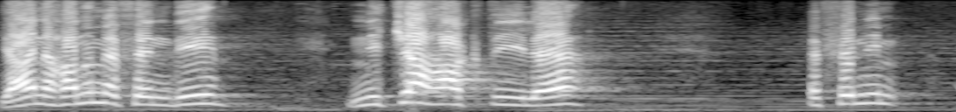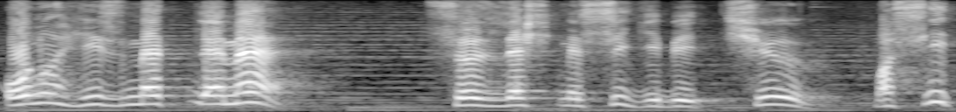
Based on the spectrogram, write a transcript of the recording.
Yani hanımefendi nikah akdi ile efendim onu hizmetleme sözleşmesi gibi çığ, basit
